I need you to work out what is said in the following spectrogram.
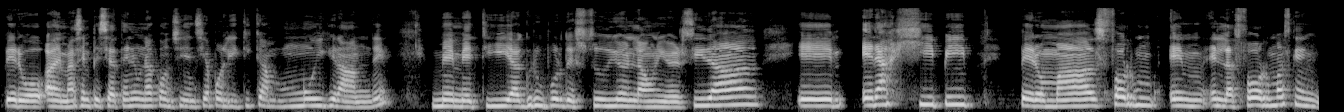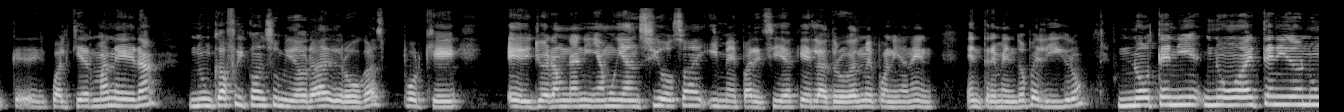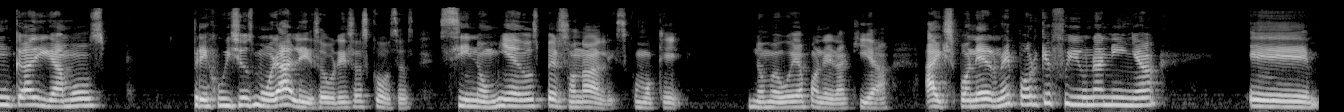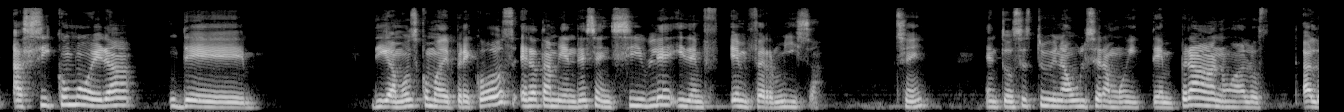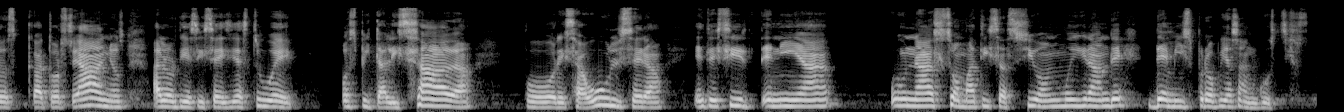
pero además empecé a tener una conciencia política muy grande, me metí a grupos de estudio en la universidad, eh, era hippie pero más en, las formas que en que cualquier manera. Nunca fui consumidora de drogas porque eh, yo era una niña muy ansiosa y me parecía que las drogas me ponían en, en tremendo peligro. No, no he tenido nunca, digamos, prejuicios morales sobre esas cosas, sino miedos personales, como que no me voy a poner aquí a, a exponerme porque fui una niña eh, así como era de, digamos, como de precoz, era también de sensible y de enfermiza, ¿sí? Entonces tuve una úlcera muy temprano, a los, a los 14 años, a los 16 ya estuve hospitalizada por esa úlcera, es decir, tenía una somatización muy grande de mis propias angustias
